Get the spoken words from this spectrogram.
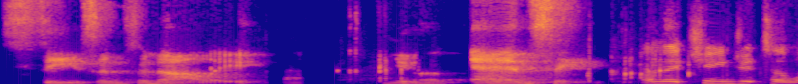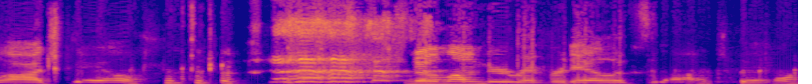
season finale. You know, and scene. And they change it to Lodgedale. no longer Riverdale, it's Lodgedale.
